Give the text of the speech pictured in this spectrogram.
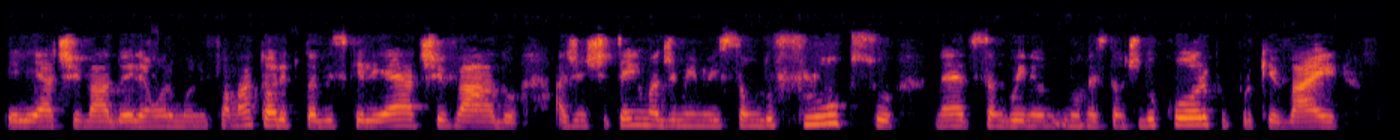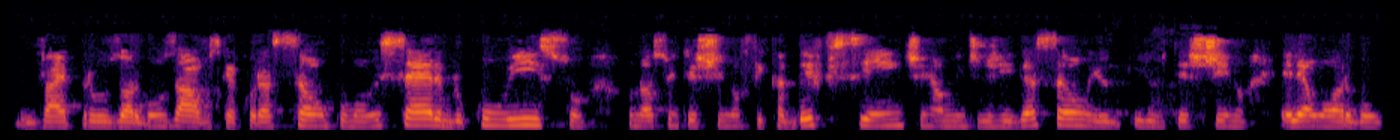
ele é ativado, ele é um hormônio inflamatório, e toda vez que ele é ativado, a gente tem uma diminuição do fluxo né, sanguíneo no restante do corpo, porque vai vai para os órgãos alvos, que é coração, pulmão e cérebro. Com isso, o nosso intestino fica deficiente realmente de irrigação e o, e o intestino ele é um órgão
